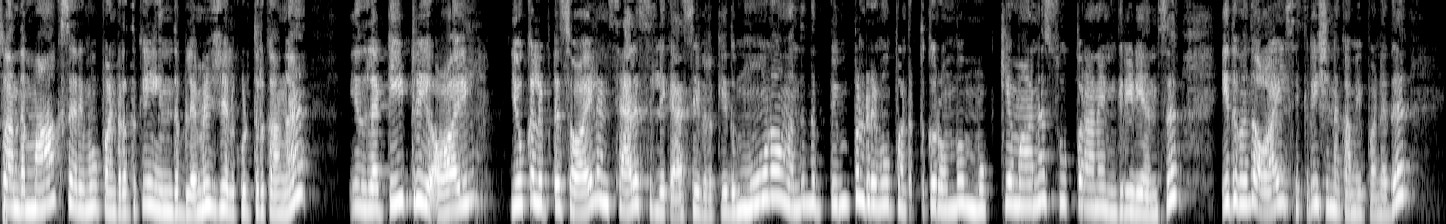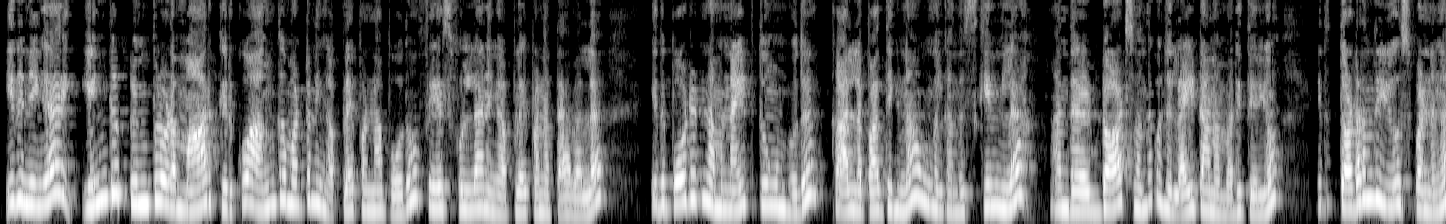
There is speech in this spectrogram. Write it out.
ஸோ அந்த மார்க்ஸை ரிமூவ் பண்றதுக்கு இந்த பிளெமிஷ் ஜெல் கொடுத்துருக்காங்க. இதுல tea tree oil eucalyptus oil and salicylic acid இருக்கு. இது மூணும் வந்து இந்த பிம்பிள் ரிமூவ் பண்றதுக்கு ரொம்ப முக்கியமான சூப்பரான இன்கிரீடியன்ஸ் இது வந்து ஆயில் செக்ரீஷனை கம்மி பண்ணுது. இது நீங்க எங்க பிம்பிளோட மார்க் இருக்கோ அங்க மட்டும் நீங்க அப்ளை பண்ணா போதும். ஃபேஸ் ஃபுல்லா நீங்க அப்ளை பண்ண தேவையில்ல. இது போட்டுட்டு நம்ம நைட் தூங்கும்போது காலைல பாத்தீங்கன்னா உங்களுக்கு அந்த ஸ்கின்ல அந்த டாட்ஸ் வந்து கொஞ்சம் லைட் ஆன மாதிரி தெரியும். இது தொடர்ந்து யூஸ் பண்ணுங்க.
